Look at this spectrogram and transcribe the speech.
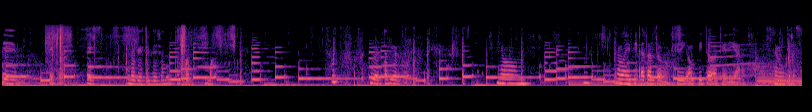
Eh, esto es lo que estoy leyendo tal cual. Libertad, libertad. No no modifica tanto que diga un pito a que diga no me interesa.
